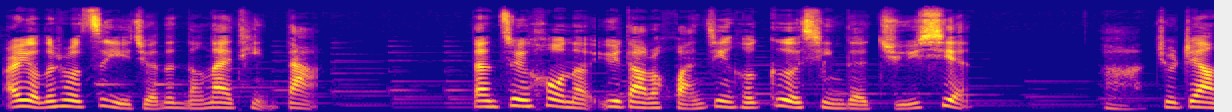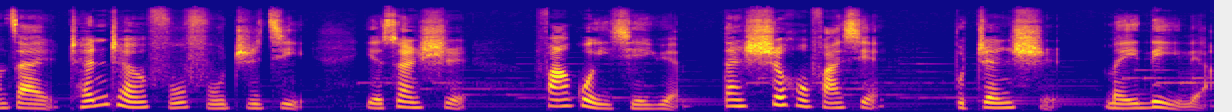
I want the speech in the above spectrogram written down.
而有的时候自己觉得能耐挺大，但最后呢，遇到了环境和个性的局限。啊，就这样在沉沉浮浮之际，也算是发过一些愿，但事后发现不真实，没力量。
